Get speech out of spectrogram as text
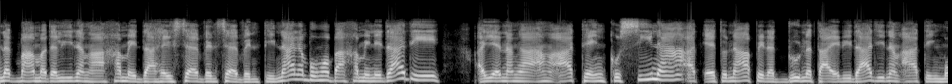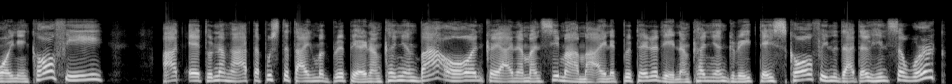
Nagmamadali na nga kami dahil 7.70 na nang bumaba kami ni Daddy. Ayan na nga ang ating kusina at eto na pinag-brew na tayo ni Daddy ng ating morning coffee. At eto na nga, tapos na tayong mag-prepare ng kanyang baon, kaya naman si Mama ay nag-prepare na din ng kanyang great taste coffee na dadalhin sa work.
